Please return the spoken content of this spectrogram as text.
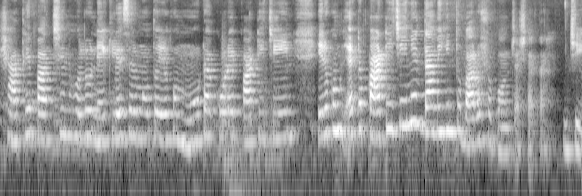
সাথে পাচ্ছেন হলো নেকলেসের মতো এরকম মোটা করে পাটি চেইন এরকম একটা পাটি চেইনের দামই কিন্তু বারোশো পঞ্চাশ টাকা। জি।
